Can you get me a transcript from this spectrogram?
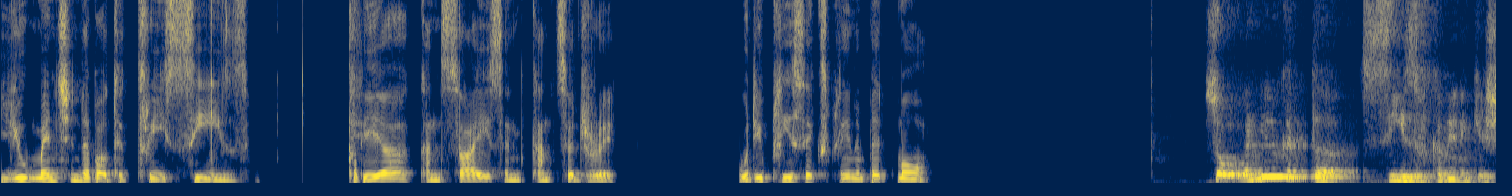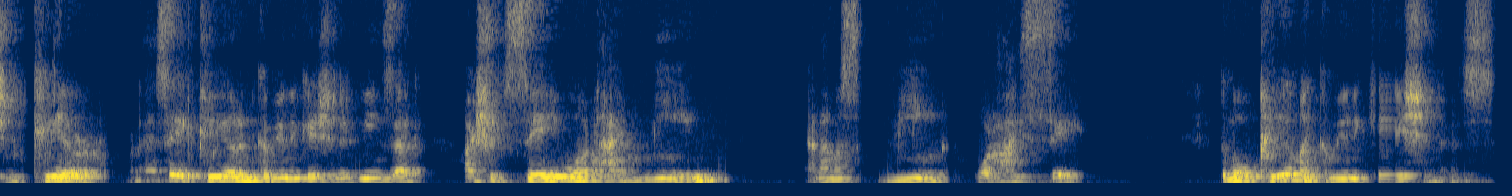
you mentioned about the three C's clear, concise, and considerate. Would you please explain a bit more? So, when we look at the C's of communication, clear, when I say clear in communication, it means that I should say what I mean and I must mean what I say. The more clear my communication is,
